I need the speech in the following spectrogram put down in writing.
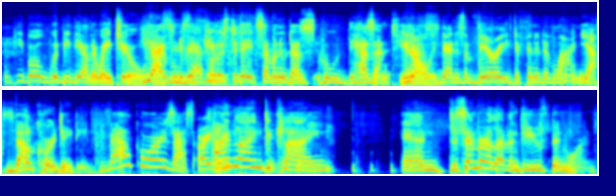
And people would be the other way too. Yes, I exactly. refuse to date someone who does who hasn't. You know, that is a very definitive line. Yes. Valcor dating. Valcor is us. All right. Timeline decline. and December 11th, you've been warned.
